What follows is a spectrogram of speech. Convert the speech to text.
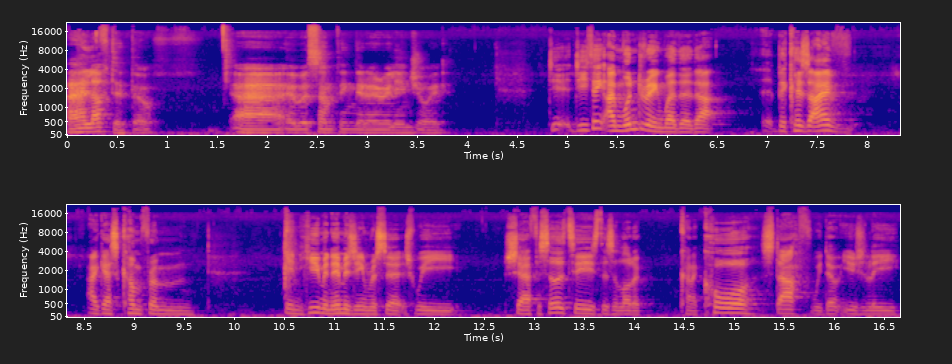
I loved it though. Uh, it was something that I really enjoyed. Do, do you think I'm wondering whether that because I've I guess come from in human imaging research we share facilities there's a lot of kind of core staff we don't usually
